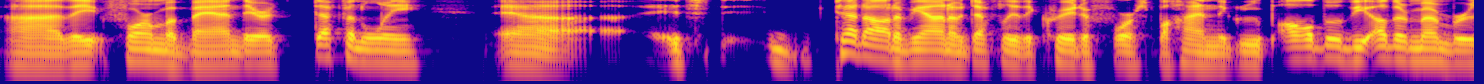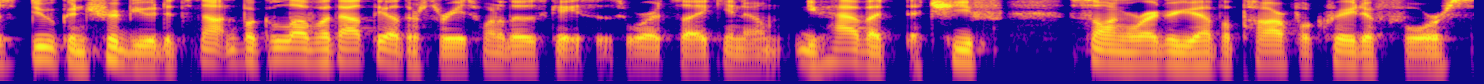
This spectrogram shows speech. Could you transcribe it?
Uh, they form a band. They're definitely uh, it's Ted Ottaviano, definitely the creative force behind the group. Although the other members do contribute, it's not Book of Love without the other three. It's one of those cases where it's like you know you have a, a chief songwriter, you have a powerful creative force,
